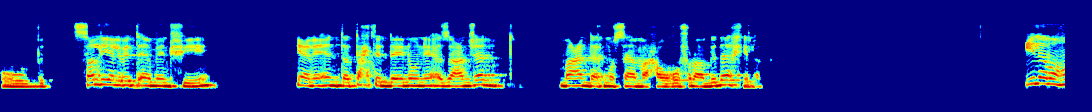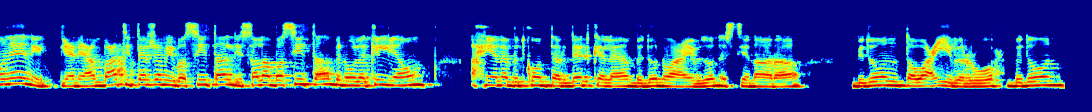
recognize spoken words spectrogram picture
وبتصلي اللي بتآمن فيه يعني أنت تحت الدينونة إذا عن جد ما عندك مسامحة وغفران بداخلك. إلى ما هنالك يعني عم بعطي ترجمة بسيطة لصلاة بسيطة بنقولها كل يوم. أحيانا بتكون ترداد كلام بدون وعي بدون استنارة بدون طواعية بالروح بدون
